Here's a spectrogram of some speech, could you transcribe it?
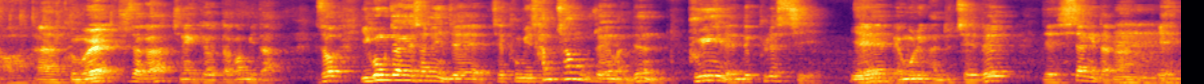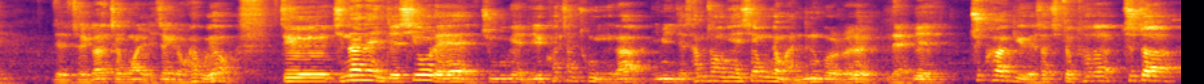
아. 아, 규모의 투자가 진행되었다고 합니다. 그래서 이 공장에서는 이제 제품이 삼천 구조에 만든 V 랜드 플래시의 메모리 반도체를 이제 시장에다가 음. 예, 이제 저희가 제공할 예정이라고 하고요. 그 지난해 이제 10월에 중국의 릴 커창 총리가 이미 이제 삼성의 시험 공장 만드는 거를 네. 예, 축하하기 위해서 직접 투자, 투자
